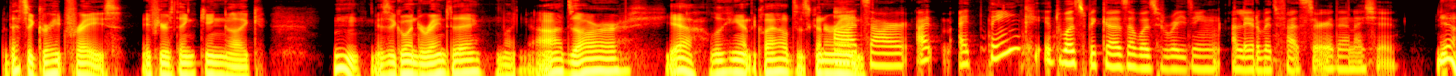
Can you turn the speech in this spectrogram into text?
But that's a great phrase. If you're thinking like, hmm, is it going to rain today? Like odds are, yeah, looking at the clouds, it's gonna rain. odds are I I think it was because I was reading a little bit faster than I should. Yeah,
